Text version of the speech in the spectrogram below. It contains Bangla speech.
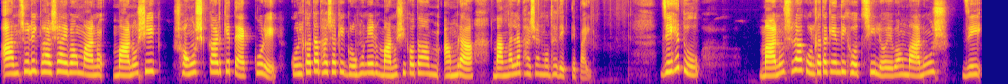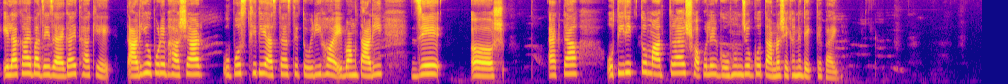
আঞ্চলিক ভাষা এবং মানো, মানসিক সংস্কারকে ত্যাগ করে কলকাতা ভাষাকে গ্রহণের মানসিকতা আমরা বাংলা ভাষার মধ্যে দেখতে পাই। যেহেতু মানুষরা কলকাতা কেন্দ্রিক হচ্ছিল এবং মানুষ যেই এলাকায় বা যে জায়গায় থাকে, তারই ওপরে ভাষার উপস্থিতি আস্তে আস্তে তৈরি হয় এবং তারই যে একটা অতিরিক্ত মাত্রায় সকলের গ্রহণযোগ্যতা আমরা সেখানে দেখতে পাই।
